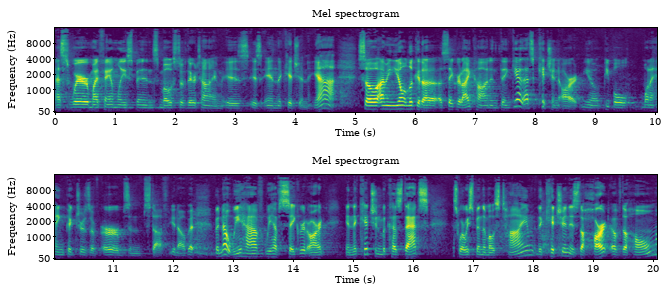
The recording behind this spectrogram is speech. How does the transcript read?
That's where my family spends most of their time is, is in the kitchen. Yeah. So, I mean, you don't look at a, a sacred icon and think, yeah, that's kitchen art. You know, people want to hang pictures of herbs and stuff, you know. But, but no, we have, we have sacred art in the kitchen because that's it's where we spend the most time. The kitchen is the heart of the home.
